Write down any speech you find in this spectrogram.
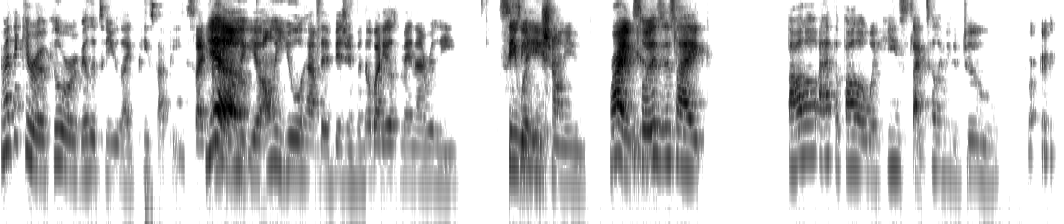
I mean, I think he'll, he'll reveal it to you like piece by piece. Like, I mean, Yeah. only, yeah, only you'll have that vision, but nobody else may not really see, what he's shown you. Right. So it's just like follow, I have to follow what he's like telling me to do, Right.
